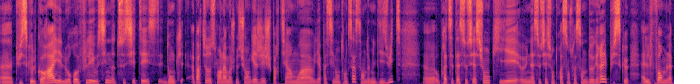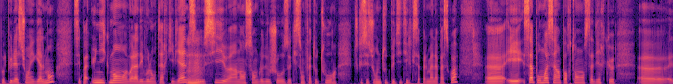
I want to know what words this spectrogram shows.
Euh, puisque le corail est le reflet aussi de notre société. Donc, à partir de ce moment-là, moi, je me suis engagée. Je suis partie un mois, euh, il n'y a pas si longtemps que ça, c'est en 2018, euh, auprès de cette association qui est une association 360 degrés, puisque elle forme la population également. C'est pas uniquement voilà des volontaires qui viennent, c'est Mhm. aussi euh, un ensemble de choses qui sont faites autour, puisque c'est sur une toute petite île qui s'appelle Malapascua. Et ça, pour moi, c'est important, c'est-à-dire que euh,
